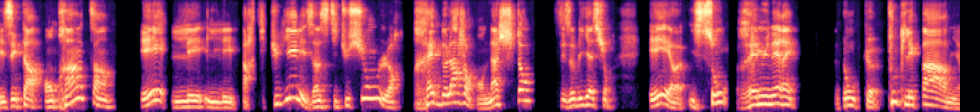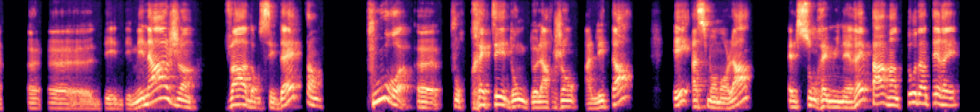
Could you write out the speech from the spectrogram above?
Les États empruntent et les, particuliers, les institutions leur prêtent de l'argent en achetant ces obligations et euh, ils sont rémunérés. Donc euh, toute l'épargne euh, des, ménages va dans ces dettes pour, pour prêter donc de l'argent à l'État et à ce moment-là, elles sont rémunérées par un taux d'intérêt.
